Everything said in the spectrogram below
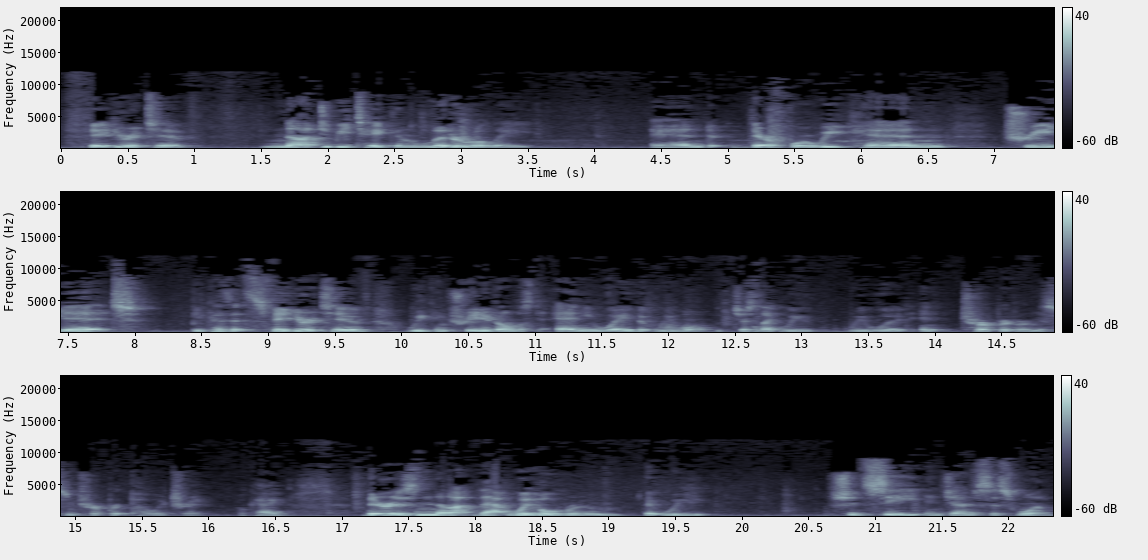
figurative, not to be taken literally, and therefore we can treat it because it's figurative, we can treat it almost any way that we want, just like we, we would interpret or misinterpret poetry. Okay? There is not that wiggle room that we should see in Genesis 1.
